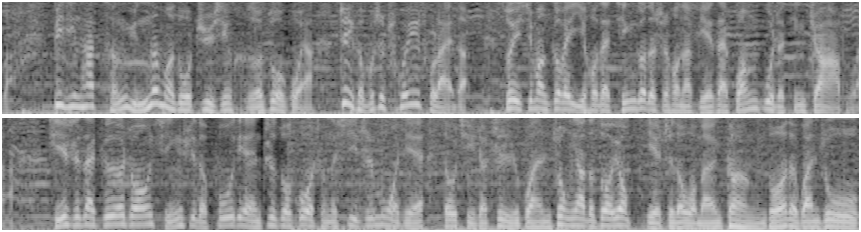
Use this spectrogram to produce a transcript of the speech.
了。毕竟他曾与那么多巨星合作过呀，这可不是吹出来的。所以希望各位以后在听歌的时候呢，别再光顾着听 Job 了。其实，在歌中情绪的铺垫、制作过程的细枝末节，都起着至关重要的作用，也值得我们更多的关注。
